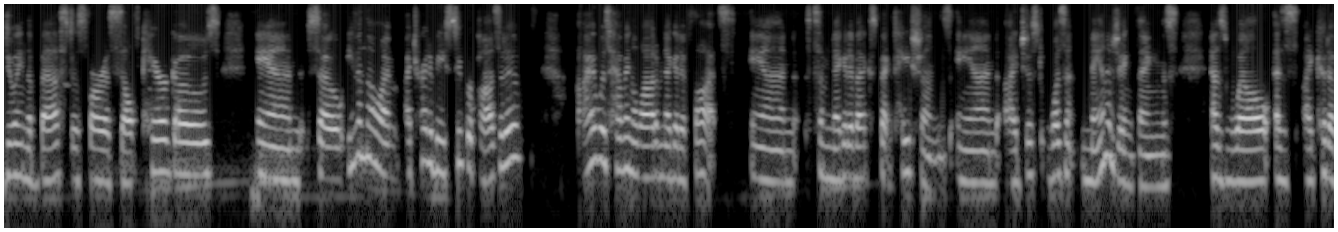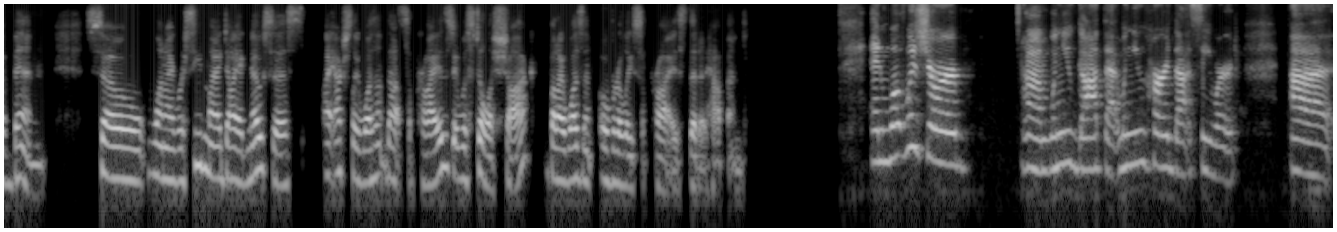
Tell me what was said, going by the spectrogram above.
doing the best as far as self-care goes. And so even though i'm i try to be super positive i was having a lot of negative thoughts and some negative expectations. And i just wasn't managing things as well as i could have been. So when i received my diagnosis i actually wasn't that surprised. It was still a shock but i wasn't overly surprised that it happened. And what was your um, when you got that, when you heard that C word, uh,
